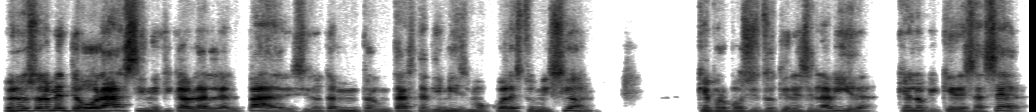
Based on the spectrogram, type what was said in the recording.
Pero no solamente orar significa hablarle al Padre, sino también preguntarte a ti mismo cuál es tu misión, qué propósito tienes en la vida, qué es lo que quieres hacer.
